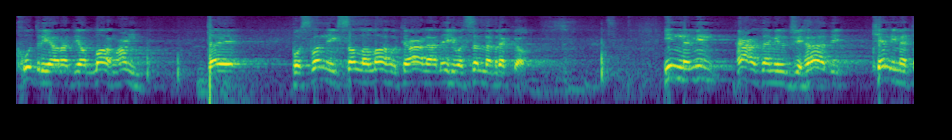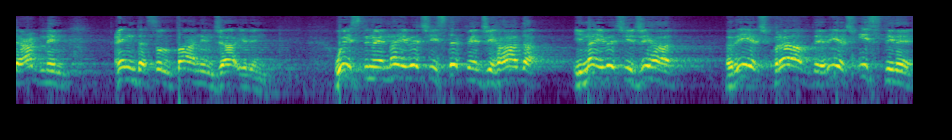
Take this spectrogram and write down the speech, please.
Hudrija radijallahu an da je poslanik sallallahu ta'ala alaihi wa sallam rekao inne min a'zamil džihadi kelimete adlin inda sultanin džairin u istinu je najveći stepen džihada i najveći džihad riječ pravde, riječ istine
